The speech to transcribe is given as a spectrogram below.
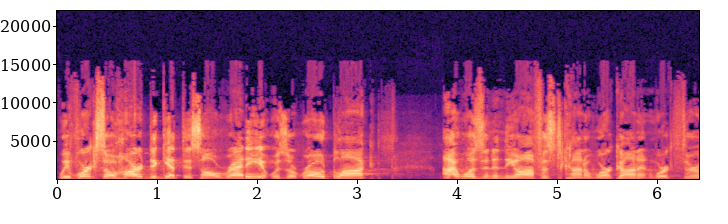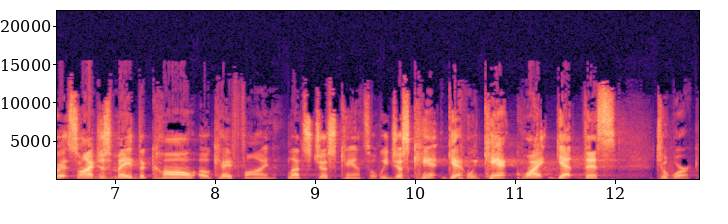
We've worked so hard to get this already. It was a roadblock. I wasn't in the office to kind of work on it and work through it, so I just made the call. Okay, fine. Let's just cancel. We just can't get we can't quite get this to work.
